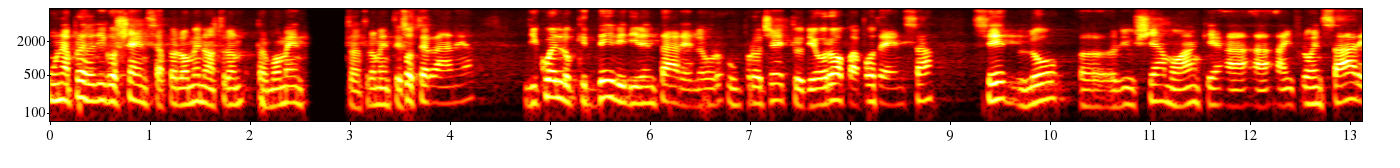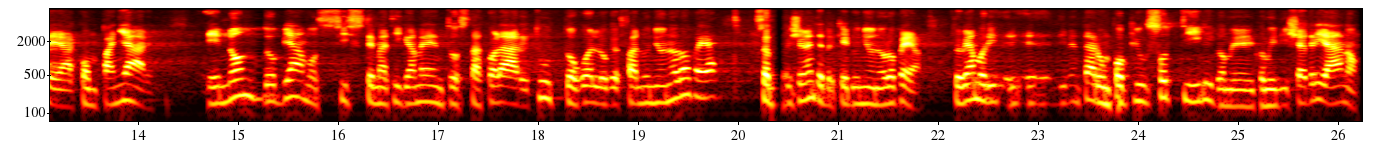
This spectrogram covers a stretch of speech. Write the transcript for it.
una presa di coscienza, perlomeno per momento naturalmente sotterranea, di quello che deve diventare un progetto di Europa potenza se lo eh, riusciamo anche a, a, a influenzare e accompagnare e non dobbiamo sistematicamente ostacolare tutto quello che fa l'Unione Europea semplicemente perché l'Unione Europea. Dobbiamo ri- eh, diventare un po' più sottili, come, come dice Adriano,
